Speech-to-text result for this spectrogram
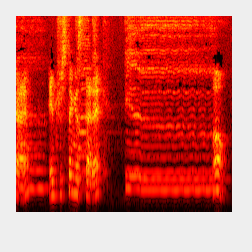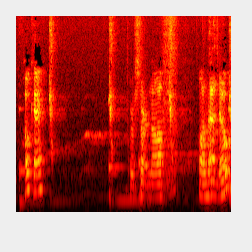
Okay. Interesting aesthetic. Oh, okay. We're starting off on that note.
